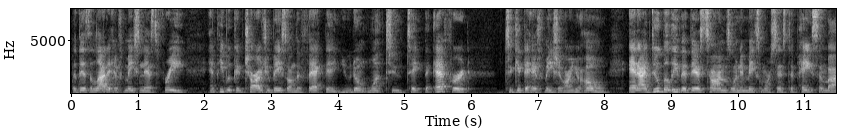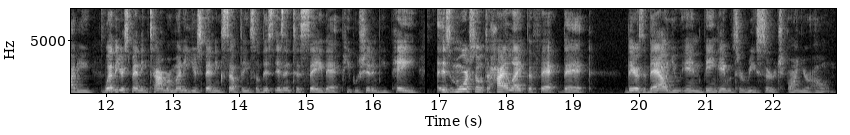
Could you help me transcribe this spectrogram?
but there's a lot of information that's free. And people can charge you based on the fact that you don't want to take the effort to get that information on your own. And I do believe that there's times when it makes more sense to pay somebody, whether you're spending time or money, you're spending something. So this isn't to say that people shouldn't be paid. It's more so to highlight the fact that there's value in being able to research on your own.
